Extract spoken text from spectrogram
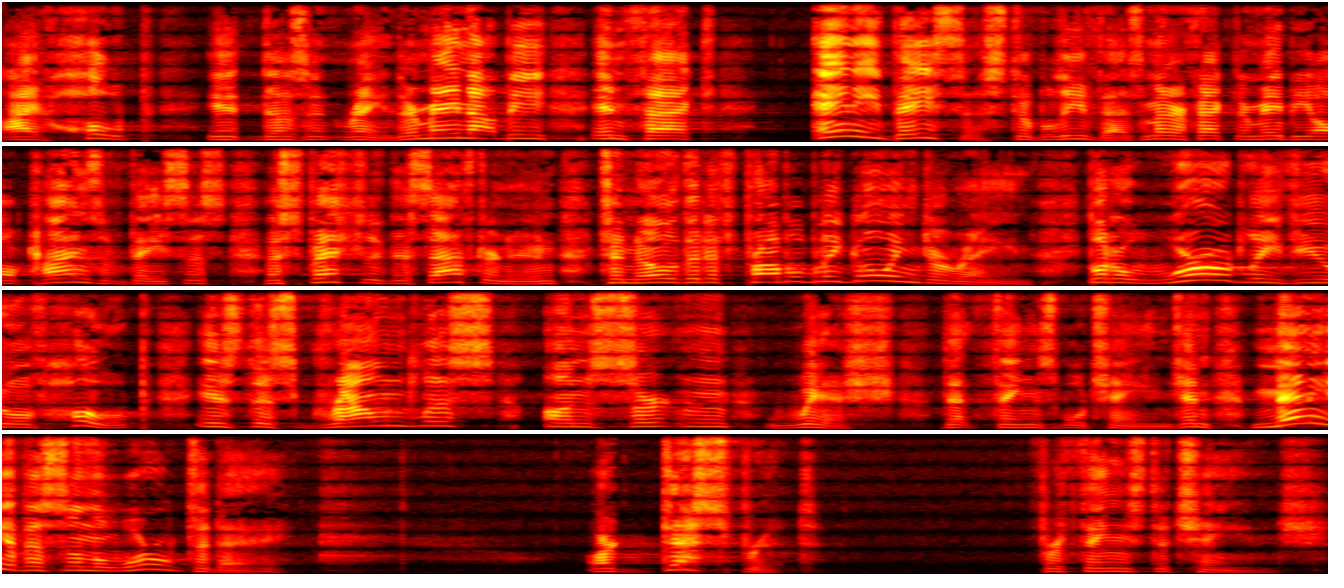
I hope it doesn't rain. There may not be, in fact, any basis to believe that. As a matter of fact, there may be all kinds of basis, especially this afternoon, to know that it's probably going to rain. But a worldly view of hope is this groundless, uncertain wish that things will change. And many of us in the world today are desperate for things to change.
